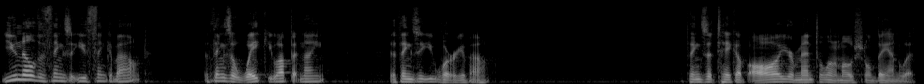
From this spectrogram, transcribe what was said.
You know the things that you think about, the things that wake you up at night, the things that you worry about, the things that take up all your mental and emotional bandwidth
